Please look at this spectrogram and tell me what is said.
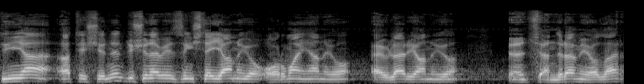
dünya ateşini düşünebilirsin işte yanıyor, orman yanıyor, evler yanıyor, söndüremiyorlar.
